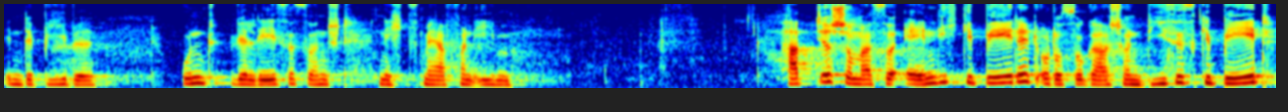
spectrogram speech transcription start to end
in der Bibel. Und wir lesen sonst nichts mehr von ihm. Habt ihr schon mal so ähnlich gebetet oder sogar schon dieses Gebet?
